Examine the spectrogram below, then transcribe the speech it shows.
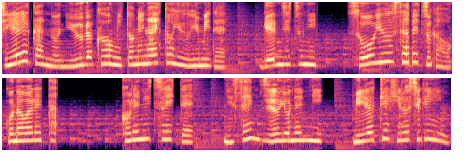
自衛官の入学を認めないという意味で、現実にそういう差別が行われた。これについて2014年に三宅博議員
